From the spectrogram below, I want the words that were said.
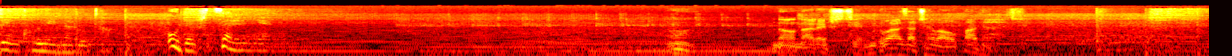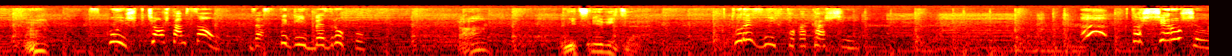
Dziękuję, Naruto. Uderz celnie. No nareszcie, mgła zaczęła opadać. Spójrz, wciąż tam są. Zastygli w bezruchu. A? Nic nie widzę. Który z nich to Kakashi? Ktoś się ruszył.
